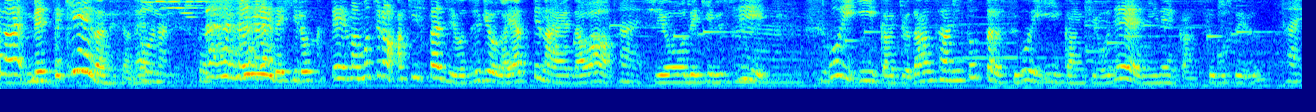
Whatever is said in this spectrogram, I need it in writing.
オがねめっちゃ綺麗なんですよね。そうなんです綺麗で広くて、まあ、もちろん空きスタジオ授業がやってない間ははい使用できるし、すごいいい環境ダンサーにとったらすごいいい環境で2年間過ごせるはい。っ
